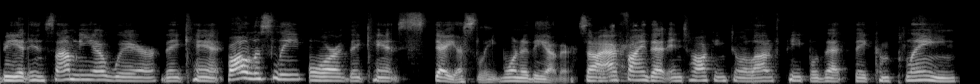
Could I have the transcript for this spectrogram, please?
be it insomnia where they can't fall asleep or they can't stay asleep, one or the other. So right. I find that in talking to a lot of people that they complain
